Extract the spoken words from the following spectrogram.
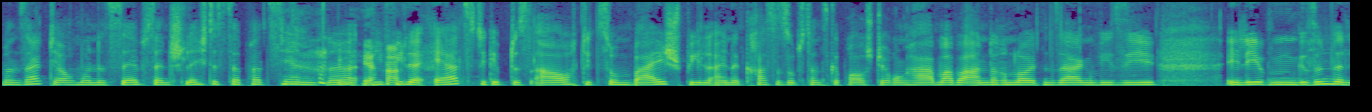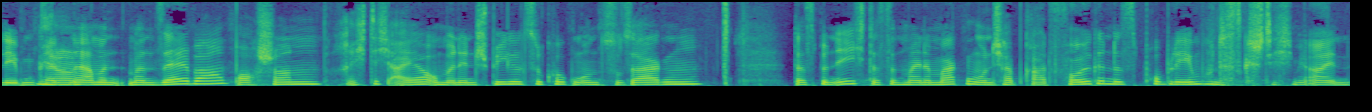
man sagt ja auch, man ist selbst ein schlechtester Patient. Ne? ja. Wie viele Ärzte gibt es auch, die zum Beispiel eine krasse Substanzgebrauchsstörung haben, aber anderen Leuten sagen, wie sie ihr Leben gesünder leben können. Ja. Ne? Aber man, man selber braucht schon richtig Eier, um in den Spiegel zu gucken und zu sagen, das bin ich, das sind meine Macken und ich habe gerade folgendes Problem und das gestehe ich mir ein.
